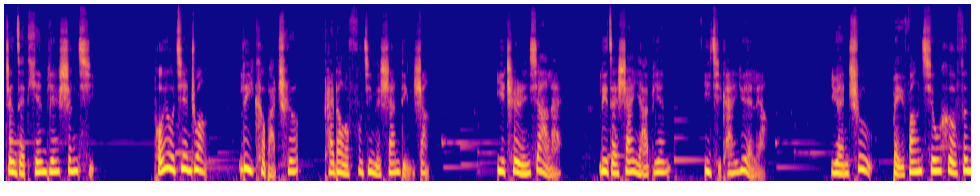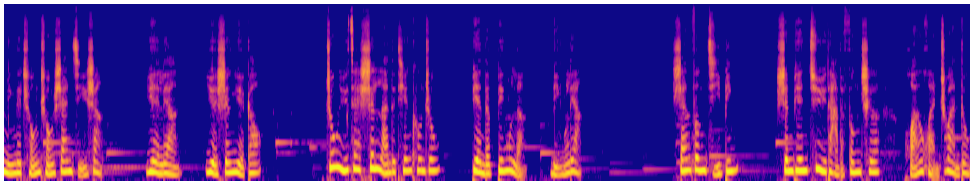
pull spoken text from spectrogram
正在天边升起。朋友见状，立刻把车开到了附近的山顶上。一车人下来，立在山崖边，一起看月亮。远处北方秋壑分明的重重山脊上，月亮越升越高，终于在深蓝的天空中变得冰冷明亮。山峰极冰，身边巨大的风车缓缓转动，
